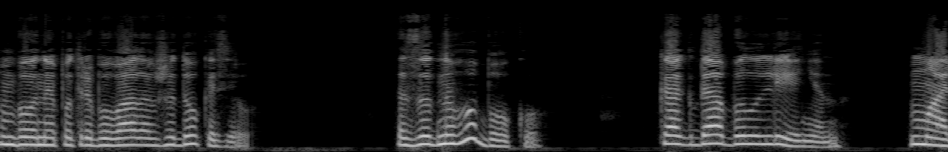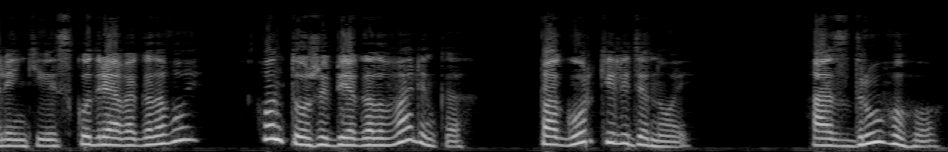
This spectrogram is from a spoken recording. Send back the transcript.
бо не потребувала вже доказів. З одного боку, когда был Ленин, маленький, с кудрявой головой, он тоже бегал в валенках по горке ледяной, а з другого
